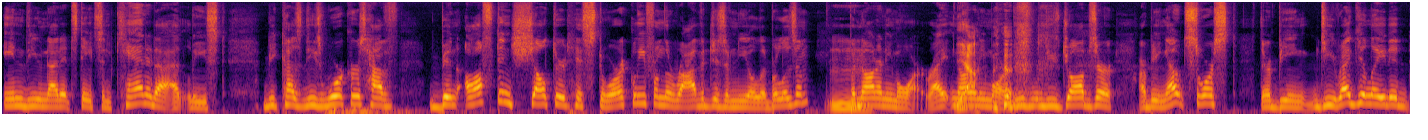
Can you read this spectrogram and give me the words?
in the United States and Canada, at least, because these workers have been often sheltered historically from the ravages of neoliberalism, mm. but not anymore, right? Not yeah. anymore. these, these jobs are, are being outsourced. They're being deregulated,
